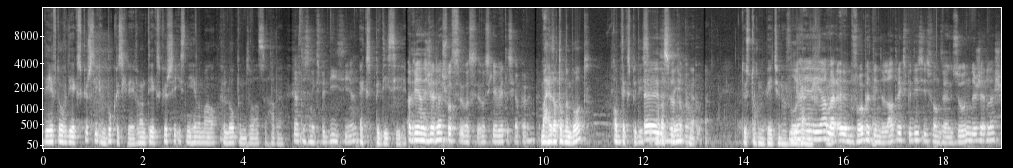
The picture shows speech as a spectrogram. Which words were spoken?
Die heeft over die excursie een boek geschreven, want die excursie is niet helemaal gelopen zoals ze hadden. Ja, het is een expeditie, hè. Expeditie. Adrien de Gerlache was, was, was geen wetenschapper. Hè. Maar hij zat op een boot, op de expeditie. Eh, hij was zat mee. op een boot. ja. Dus toch een beetje een voorganger. ja, ja, maar eh, bijvoorbeeld in de latere expedities van zijn zoon de Gerlache,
